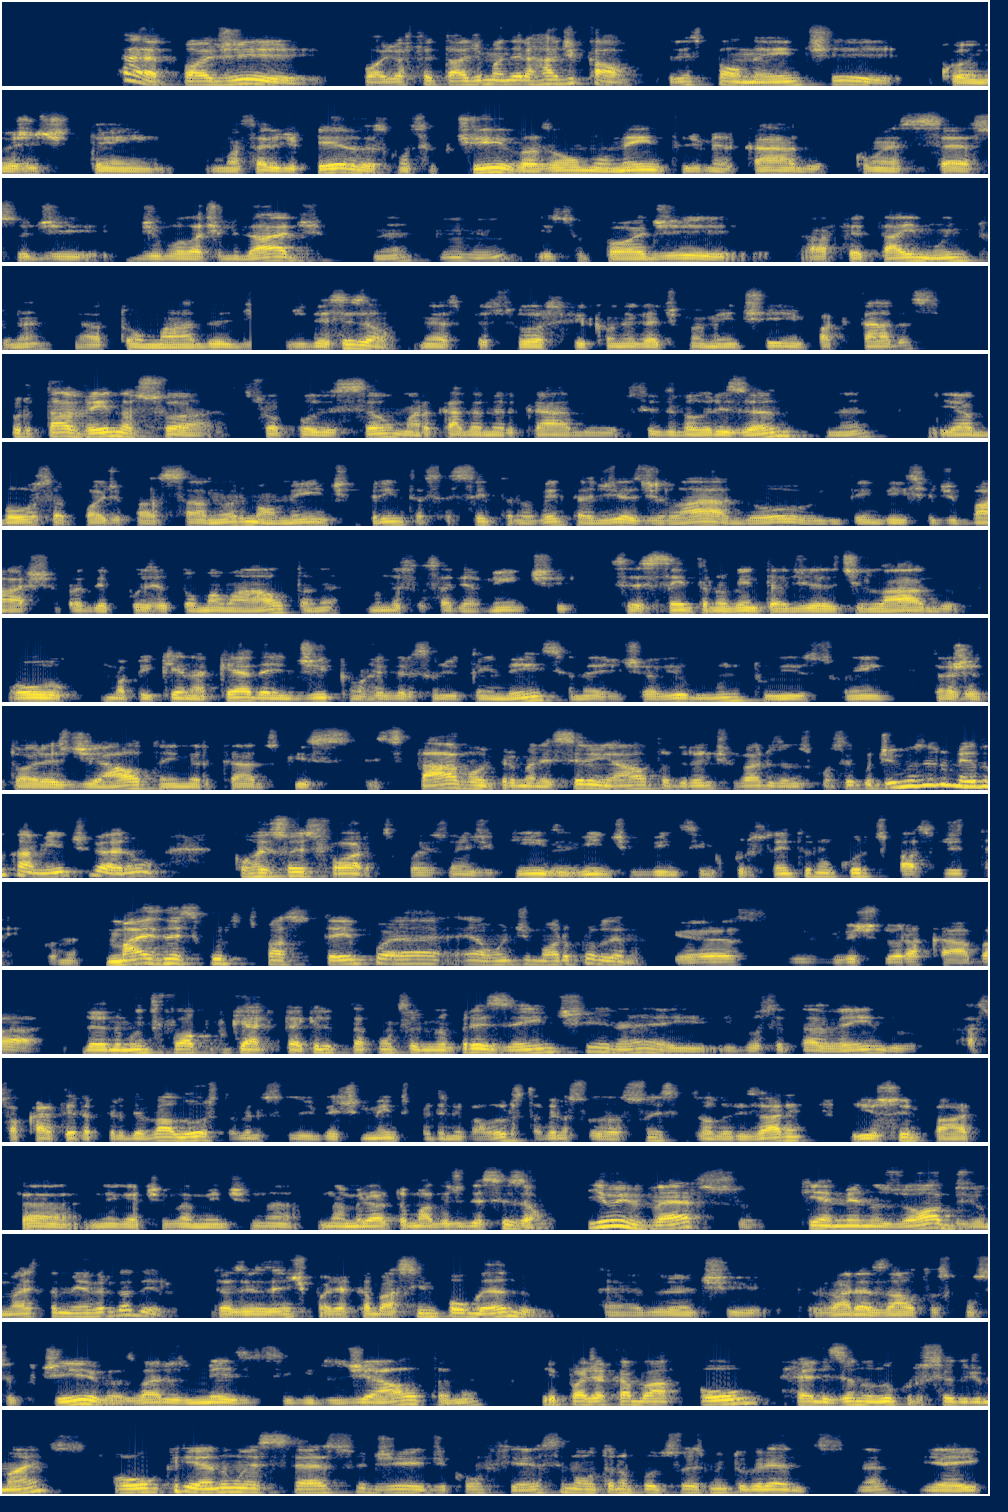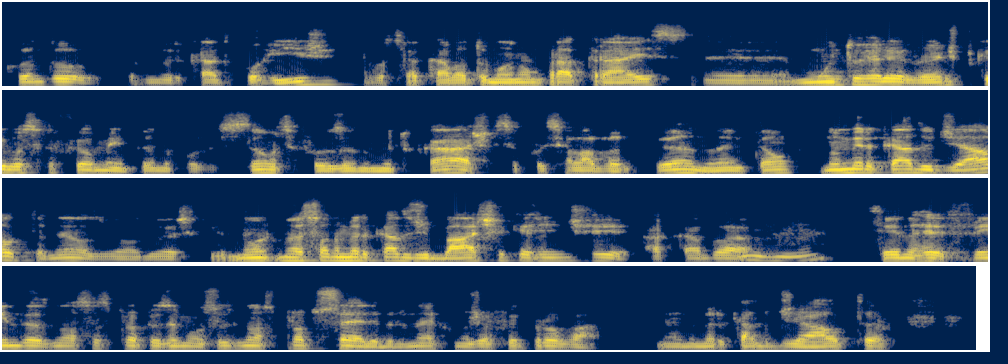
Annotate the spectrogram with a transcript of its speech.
É, pode, pode afetar de maneira radical, principalmente quando a gente tem uma série de perdas consecutivas ou um momento de mercado com excesso de, de volatilidade, né? Uhum. Isso pode afetar e muito, né, a tomada de, de decisão. Né? As pessoas ficam negativamente impactadas por estar tá vendo a sua, sua posição marcada a mercado se desvalorizando, né? E a bolsa pode passar normalmente 30, 60, 90 dias de lado ou em tendência de baixa para depois retomar uma alta, né? Não necessariamente 60, 90 dias de lado ou uma pequena queda indicam reversão de tendência, né? A gente já viu muito isso em trajetórias de alta em mercados que estavam e permaneceram em alta durante vários anos consecutivos e no meio do caminho tiveram correções fortes, correções de 15, 20, 25% num curto espaço de tempo. Né? Mas nesse curto espaço de tempo é, é onde mora o problema, porque o investidor acaba dando muito foco porque é aquilo que está acontecendo no presente, né? E, e você está vendo a sua carteira perder valor, está vendo seus investimentos perderem valor, está vendo suas ações se desvalorizarem, e isso impacta negativamente na, na melhor tomada de decisão. E o inverso, que é menos óbvio, mas também é verdadeiro. Muitas vezes a gente pode acabar se empolgando é, durante várias altas consecutivas, vários meses seguidos de alta, né? E pode acabar ou realizando lucro cedo demais ou criando um excesso de, de confiança e montando posições muito grandes, né? E aí, quando, quando o mercado corrige, você acaba tomando um para trás é, muito relevante porque você foi aumentando a posição, você foi usando muito caixa, você foi se alavancando, né? Então, no mercado de alta, né, Oswaldo, acho que não, não, é só no mercado de baixa que a gente acaba uhum. sendo refém das nossas próprias emoções, do nosso próprio cérebro, né? Como já foi provado. Né? No mercado de alta,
